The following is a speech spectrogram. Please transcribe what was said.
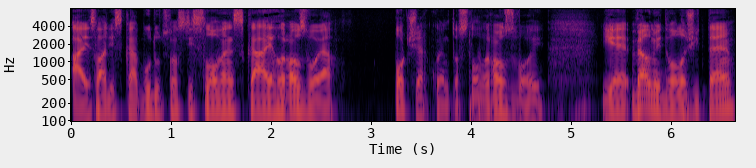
aj z hľadiska budúcnosti Slovenska a jeho rozvoja, počiarkujem to slovo rozvoj, je veľmi dôležité,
